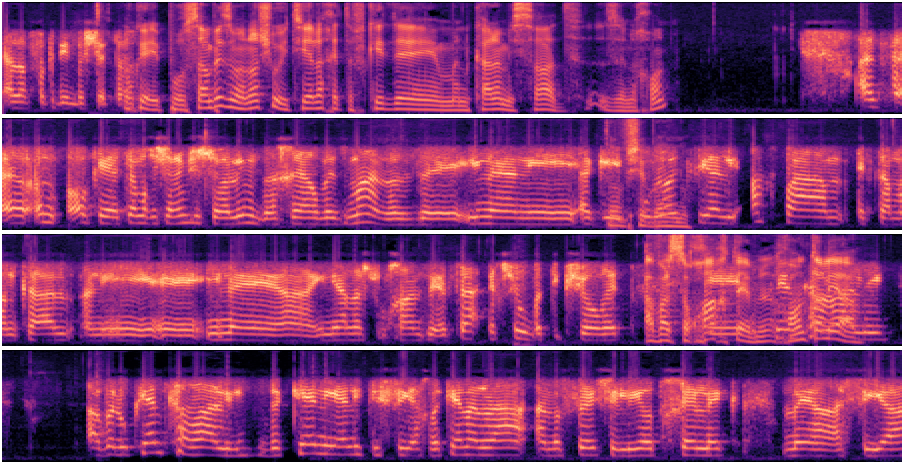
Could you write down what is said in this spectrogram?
על המפקדים בשטח. אוקיי, פורסם בזמנו שהוא הציע לך את תפקיד מנכ"ל המשרד, זה נכון? אז אה, אוקיי, אתם הראשונים ששואלים את זה אחרי הרבה זמן, אז אה, הנה אני אגיד, הוא. לא הציע לי אף פעם את המנכ"ל, אני, אה, הנה העניין לשולחן, זה יצא איכשהו בתקשורת. אבל שוחחתם, כן נכון, טליה? לי, אבל הוא כן קרא לי, וכן ניהל איתי שיח, וכן עלה הנושא של להיות חלק מהעשייה.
